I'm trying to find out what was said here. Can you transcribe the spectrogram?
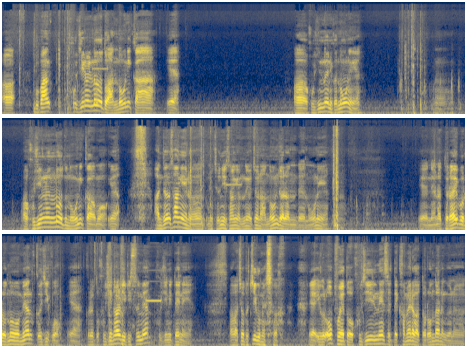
어, 후방 후진을 넣어도 안 나오니까 예, 아, 후진 넣으니까 노네. 어, 아, 후진은 넣어도 노니까, 뭐, 예. 안전상에는 뭐 전혀 이상이 없네요. 저는 안 놓은 줄 알았는데, 노네. 어. 예, 내가 드라이버로 넣으면 꺼지고, 예. 그래도 후진할 일 있으면 후진이 되네. 어, 저도 찍으면서, 예, 이걸 오프해도 후진했을 때 카메라가 들어온다는 거는,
